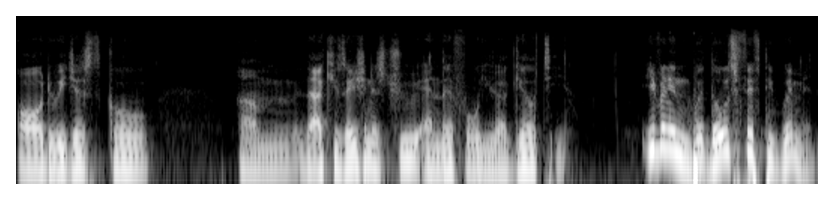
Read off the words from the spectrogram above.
or do we just go, um, the accusation is true and therefore you are guilty? Even in with those 50 women,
